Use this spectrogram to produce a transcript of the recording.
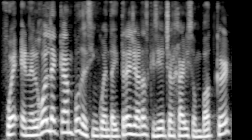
fue en el gol de campo de 53 yardas que sigue echar Harrison Butker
